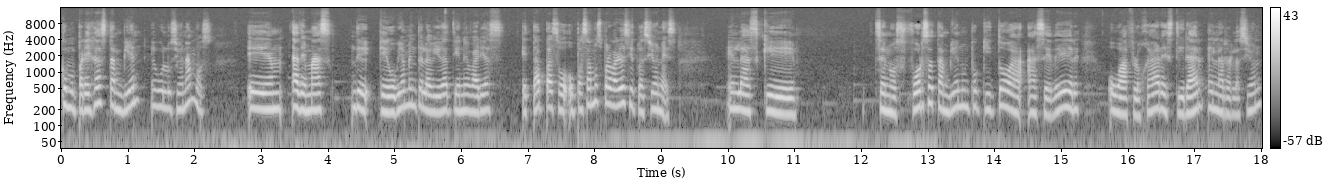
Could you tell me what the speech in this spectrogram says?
como parejas también evolucionamos. Em, además de que obviamente la vida tiene varias etapas o pasamos por varias situaciones en las que se nos forza también un poquito a, ceder o a aflojar, a estirar en la relación.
